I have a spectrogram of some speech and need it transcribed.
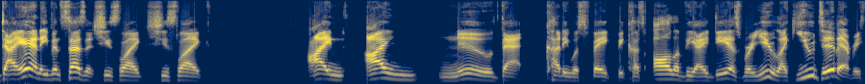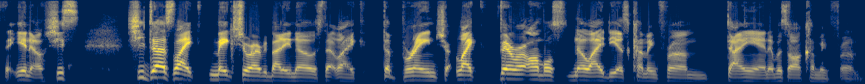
Diane even says it. She's like she's like I I knew that Cutty was fake because all of the ideas were you. Like you did everything. You know, she's she does like make sure everybody knows that like the brain like there were almost no ideas coming from Diane. It was all coming from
